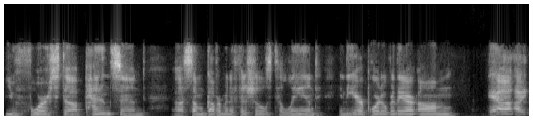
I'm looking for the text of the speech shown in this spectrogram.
You forced uh, Pence and uh, some government officials to land in the airport over there. Um, yeah, I.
